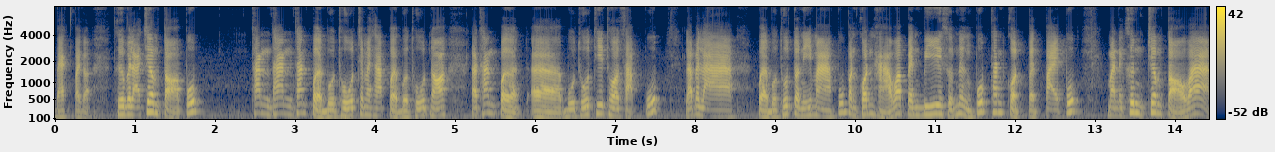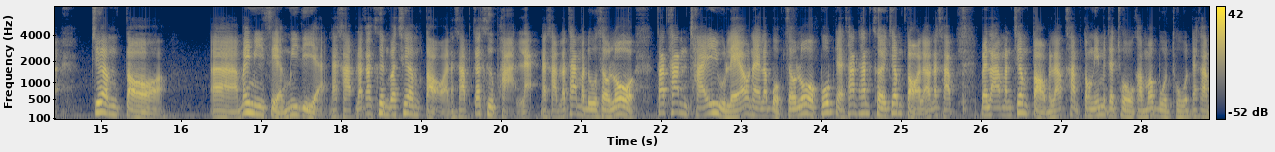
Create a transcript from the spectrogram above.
แบ็กไปก่อนคือเวลาเชื่อมต่อปุ๊บท่านท่านท่านเปิดบลูทูธใช่ไหมครับเปิดบลูทูธเนาะแล้วท่านเปิดเอ่อบลูทูธที่โทรศัพท์ปุ๊บแล้วเวลาเปิดบลูทูธตัวนี้มาปุ๊บมันค้นหาว่าเป็น B 0 1 ปุ๊บท่านกดเปิดไปปุ๊บมันขึ้นเชื่อมต่อว่าเชื่อมต่อ ไม่มีเสียงมีเดียนะครับแล้วก็ขึ้นว่าเชื่อมต่อนะครับก็คือผ่านแล้วนะครับแล้วท่านมาดูโซโล่ถ้าท่านใช้อยู่แล้วในระบบโซโล่ปุ๊บเนี่ยท่านท่านเคยเชื่อมต่อแล้วนะครับเวลามันเชื่อมต่อไปแล้วครับตรงนี้มันจะโชว์คำว่าบลูทูธนะครับ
